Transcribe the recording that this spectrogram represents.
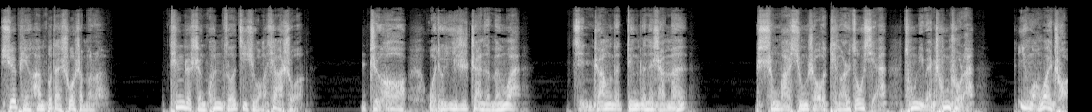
薛品涵不再说什么了，听着沈坤泽继续往下说，之后我就一直站在门外，紧张的盯着那扇门。生怕凶手铤而走险从里面冲出来，硬往外闯。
